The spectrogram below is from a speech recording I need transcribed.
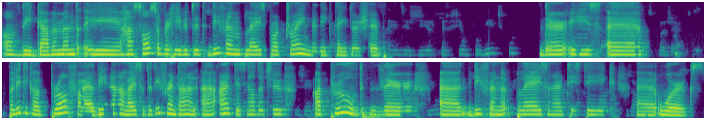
of the government uh, has also prohibited different plays portraying the dictatorship. There is a political profile being analyzed of the different uh, artists in order to approve their uh, different plays and artistic uh, works.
